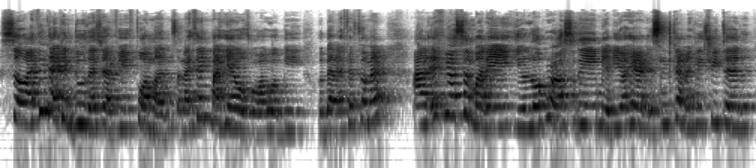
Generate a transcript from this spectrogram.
So I think I can do this every four months and I think my hair overall will be will benefit from it. And if you're somebody, you're low porosity, maybe your hair isn't chemically treated,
